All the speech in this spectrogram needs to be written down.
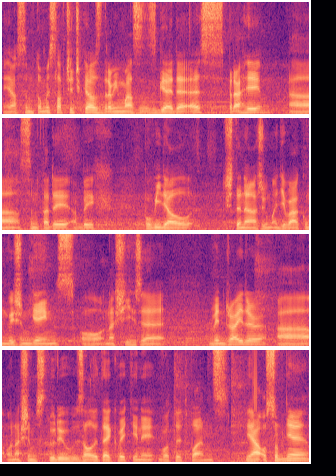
Já jsem Tomislav Čička, zdravím vás z GDS z Prahy a jsem tady, abych povídal čtenářům a divákům Vision Games o naší hře Windrider a o našem studiu Zalité květiny It Plans. Já osobně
